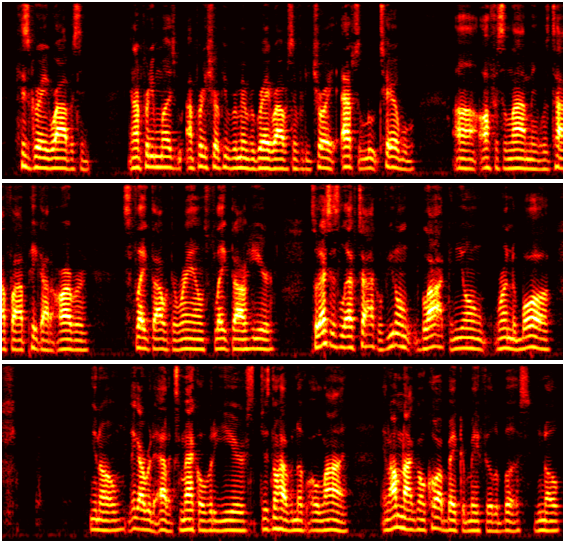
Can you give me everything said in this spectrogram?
is Greg Robinson. And I'm pretty much I'm pretty sure people remember Greg Robinson for Detroit. Absolute terrible uh, offensive lineman. Was a top five pick out of Auburn. He's flaked out with the Rams, flaked out here. So that's his left tackle. If you don't block and you don't run the ball, you know, they got rid of Alex Mack over the years. Just don't have enough O line. And I'm not gonna call Baker Mayfield a bust. You know,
